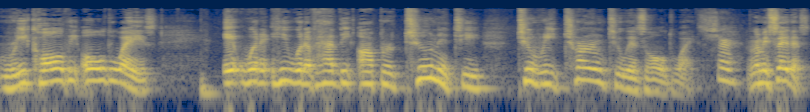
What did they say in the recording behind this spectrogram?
recall the old ways, it would he would have had the opportunity to return to his old ways. Sure. Let me say this.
